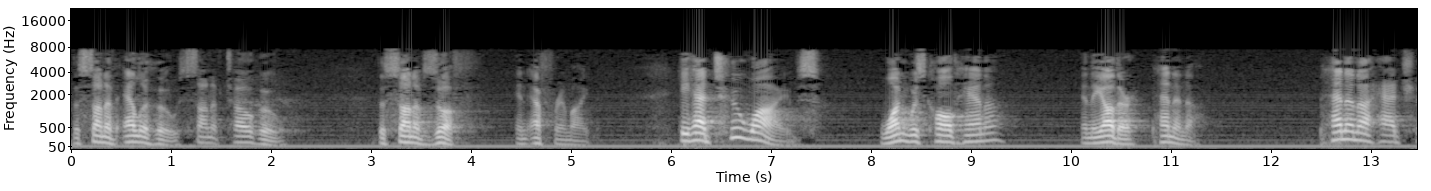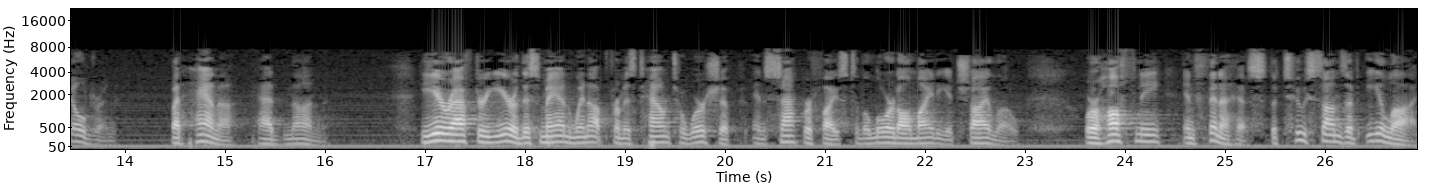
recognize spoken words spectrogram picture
the son of Elihu, son of Tohu, the son of Zuph, an Ephraimite. He had two wives. One was called Hannah, and the other Peninnah. Peninnah had children, but Hannah had none. Year after year, this man went up from his town to worship and sacrifice to the Lord Almighty at Shiloh, where Hophni and Phinehas, the two sons of Eli,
